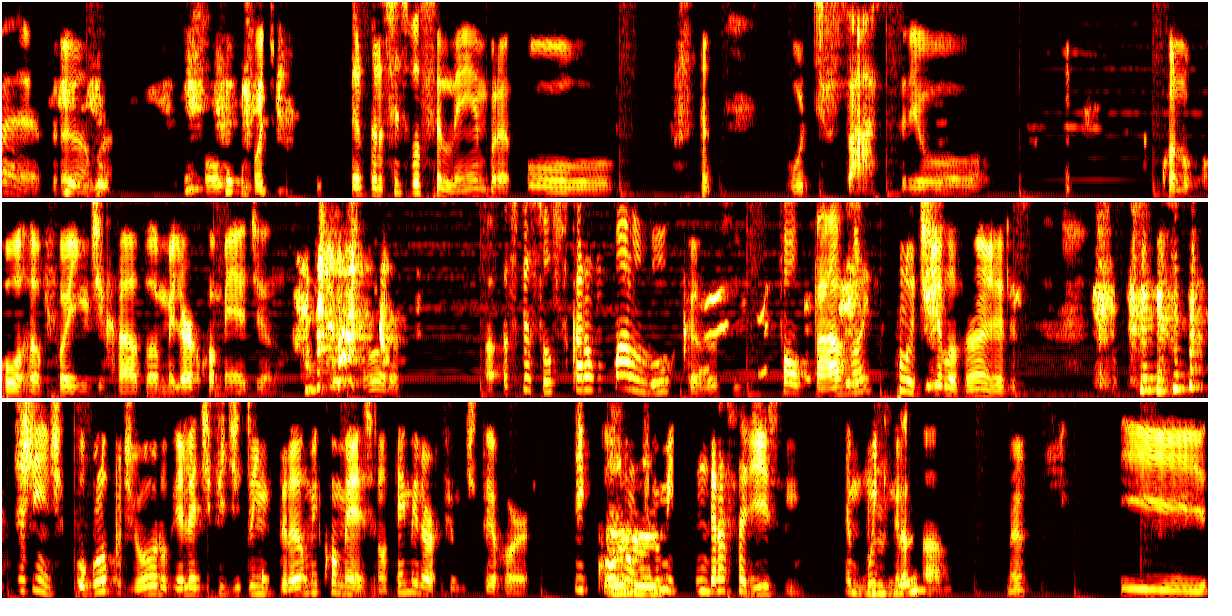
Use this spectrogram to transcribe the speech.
é drama. Ou- ou, eu não sei se você lembra o. o desastre, o. Quando Corra foi indicado a melhor comédia no Globo de Ouro. As pessoas ficaram malucas, assim, faltava explodir Los Angeles. Gente, o Globo de Ouro ele é dividido em drama e comédia, não tem melhor filme de terror. E Corra é um Uhum. filme engraçadíssimo. É muito Uhum. engraçado, né? E,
